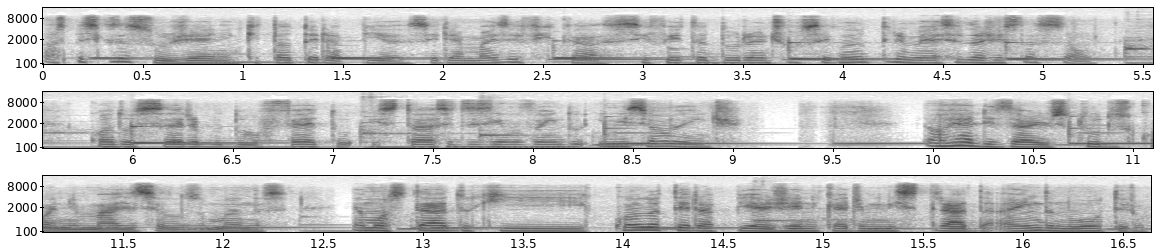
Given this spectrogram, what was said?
As pesquisas sugerem que tal terapia seria mais eficaz se feita durante o segundo trimestre da gestação, quando o cérebro do feto está se desenvolvendo inicialmente. Ao realizar estudos com animais e células humanas, é mostrado que, quando a terapia gênica é administrada ainda no útero,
